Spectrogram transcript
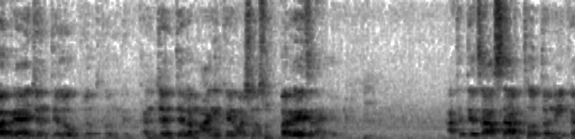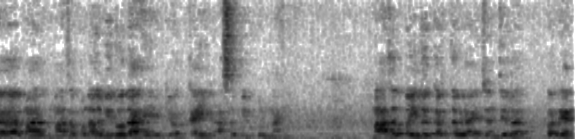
पर्याय जनतेला उपलब्ध करून देणे कारण जनतेला मागील काही वर्षापासून पर्यायच राहिले. आता त्याचा असा अर्थ होतो नाही का माझा कोणाला विरोध आहे किंवा काही असं बिलकुल नाही. माझं पहिलं कर्तव्य आहे जनतेला पर्याय.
